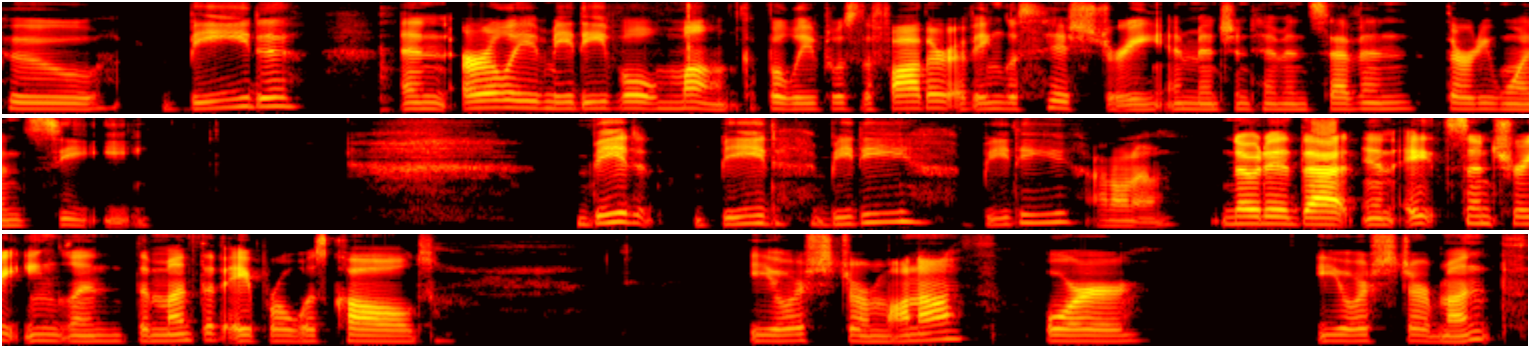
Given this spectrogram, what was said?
who Bede, an early medieval monk, believed was the father of English history and mentioned him in 731 CE. Bede, Bede, Bede, Bede, I don't know, noted that in 8th century England, the month of April was called Eorstermonath or Eorster month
